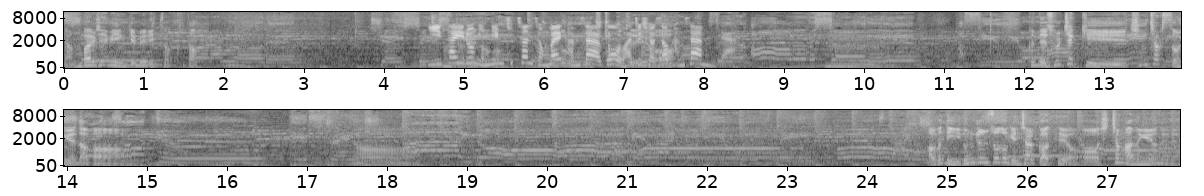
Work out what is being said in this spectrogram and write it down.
양발제비인 게 메리트가 크다 음. 이 사이로 민님 추천 정말 감사하고 와주셔서. 감사합니다. 음. 근데 솔직히 침착성에다가 야. 아 근데 이동준 써도 괜찮을 것 같아요. 어 시청 가능해요 네네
